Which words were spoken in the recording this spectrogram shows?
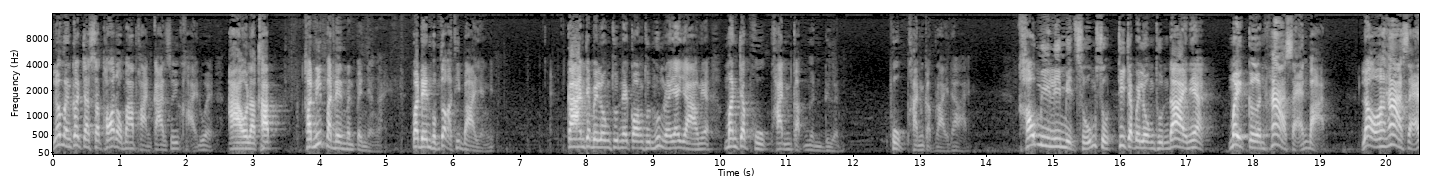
แล้วมันก็จะสะท้อนออกมาผ่านการซื้อขายด้วย เอาละครับ คราวนี้ประเด็นมันเป็นยังไง ประเด็นผมต้องอธิบายอย่างนี้ การจะไปลงทุนในกองทุนหุ้นระยะยาวเนี่ยมันจะผูกพันกับเงินเดือน ผูกพันกับรายได้ เขามีลิมิตสูงสุดที่จะไปลงทุนได้เนี่ยไม่เกิน 5 0 0แสนบาท แล้วเอาห้าแสน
